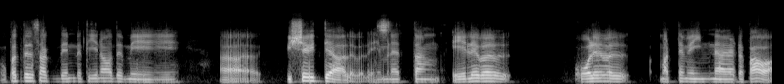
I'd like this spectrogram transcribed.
උපදෙසක් දෙන්න තියෙනවද මේ විශ්වවිද්‍යාලවල එහෙම නැත්තං ඒලෙවල් ඕලෙවල් මට්ටම ඉන්නයට පවා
